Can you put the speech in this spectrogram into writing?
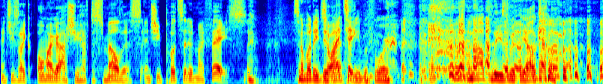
and she's like oh my gosh you have to smell this and she puts it in my face Somebody did So I that to take- me before. was not pleased with the outcome.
